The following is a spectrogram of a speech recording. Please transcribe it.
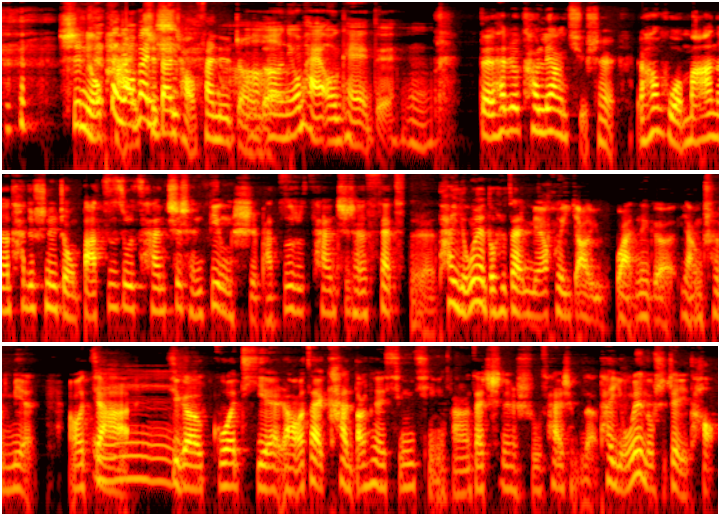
吃牛排、吃蛋炒饭这种的，牛排 OK，对，嗯。对，他就靠量取胜。然后我妈呢，她就是那种把自助餐吃成定式，把自助餐吃成 set 的人。她永远都是在里面会要一碗那个阳春面，然后加几个锅贴，然后再看当天的心情，反正再吃点蔬菜什么的。她永远都是这一套。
